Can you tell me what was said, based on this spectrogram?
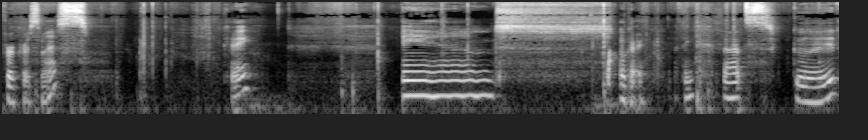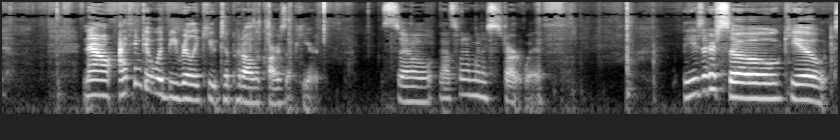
for Christmas. Okay. And, okay, I think that's good. Now, I think it would be really cute to put all the cars up here. So that's what I'm going to start with. These are so cute.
